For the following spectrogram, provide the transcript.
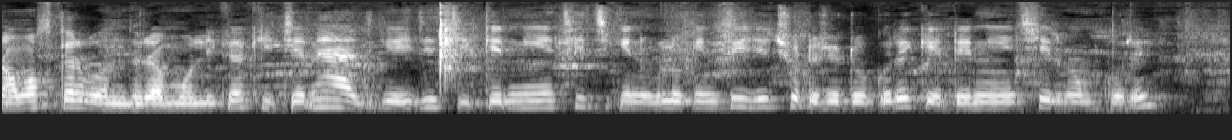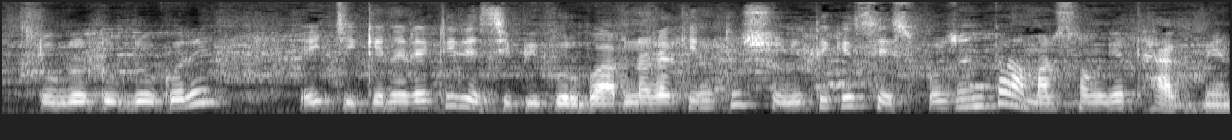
নমস্কার বন্ধুরা, মল্লিকা কিচেনে আজকে এই যে চিকেন নিয়েছি, চিকেনগুলো কিন্তু এই যে ছোটো ছোটো করে কেটে নিয়েছি, এরকম করে, টুকরো টুকরো করে এই চিকেনের একটি রেসিপি করব। আপনারা কিন্তু শুরু থেকে শেষ পর্যন্ত আমার সঙ্গে থাকবেন।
